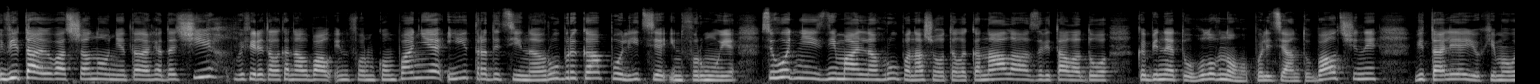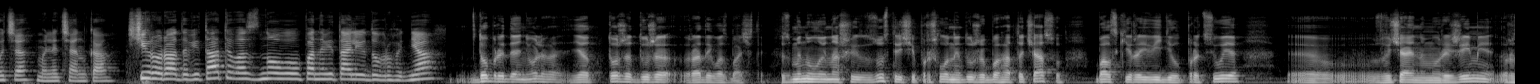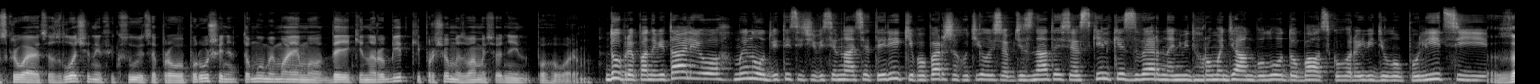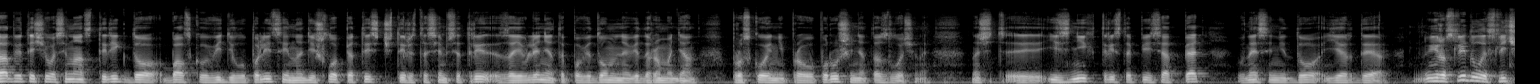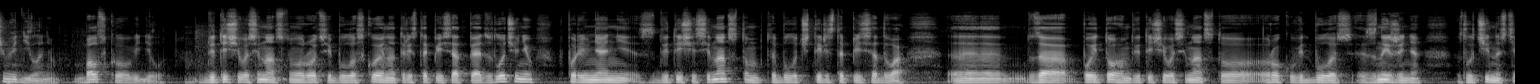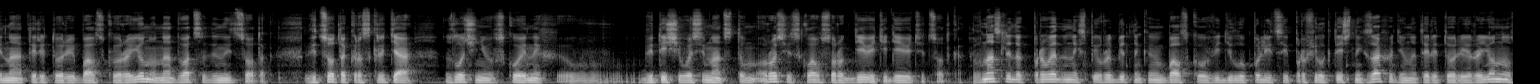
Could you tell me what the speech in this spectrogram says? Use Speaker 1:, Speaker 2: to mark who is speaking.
Speaker 1: Вітаю вас, шановні телеглядачі. В ефірі телеканал Бал Інформкомпанія і традиційна рубрика Поліція інформує. Сьогодні знімальна група нашого телеканала завітала до кабінету головного поліціянту Балчини Віталія Юхімовича Мельниченка. Щиро рада вітати вас знову, пане Віталію. Доброго дня.
Speaker 2: Добрий день, Ольга. Я теж дуже радий вас бачити. З минулої нашої зустрічі пройшло не дуже багато часу. Балтський райвідділ працює в звичайному режимі, розкриваються злочини, фіксуються правопорушення. Тому ми маємо деякі наробітки, про що ми з вами сьогодні і поговоримо.
Speaker 1: Добре, пане Віталію. Минув 2018 рік, і, по-перше, хотілося б дізнатися, скільки звернень від громадян було до Балтського райвідділу поліції.
Speaker 2: За 2018 рік до Балтського відділу поліції надійшло 5473 заявлення та повідомлення від громадян про скоєні правопорушення та злочини. Значить, е, із них 355 внесені до ЄРДР. Ну і розслідували слідчим відділенням Балського відділу. У 2018 році було скоєно 355 злочинів. В порівнянні з 2017 це було 452. Е, За по ітогам 2018 року відбулось зниження злочинності на території Балтського району на 21%. Відсоток розкриття злочинів, скоєних в 2018 році, склав 49,9%. Внаслідок проведених співробітниками Балтського відділу поліції профілактичних заходів на території району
